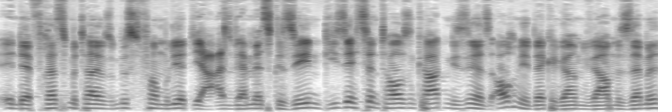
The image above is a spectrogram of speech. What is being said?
in der Pressemitteilung so ein bisschen formuliert, ja, also wir haben jetzt gesehen, die 16.000 Karten, die sind jetzt auch irgendwie weggegangen wie warme Semmel,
